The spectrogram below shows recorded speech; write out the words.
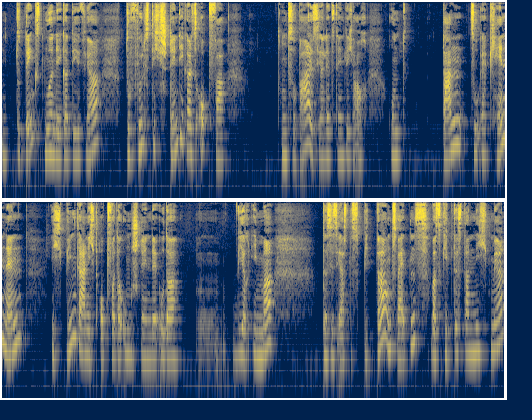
du denkst nur negativ, ja? Du fühlst dich ständig als Opfer. Und so war es ja letztendlich auch. Und dann zu erkennen, ich bin gar nicht Opfer der Umstände oder mm, wie auch immer, das ist erstens bitter und zweitens, was gibt es dann nicht mehr?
